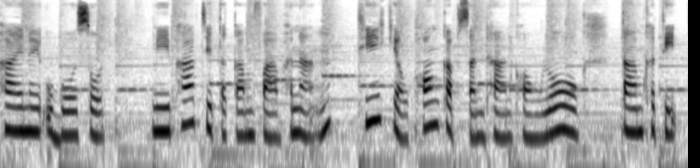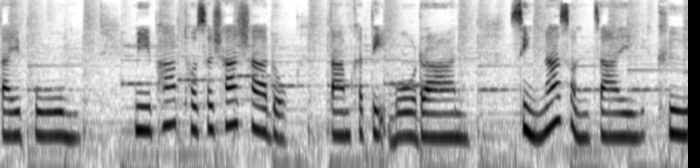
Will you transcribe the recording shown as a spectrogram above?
ภายในอุโบสถมีภาพจิตรกรรมฝาผนังที่เกี่ยวข้องกับสันฐานของโลก ตามคติไตรภูมิ มีภาพทศชาติชาดกตามคติโบราณ สิ่งน่าสนใจคือ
